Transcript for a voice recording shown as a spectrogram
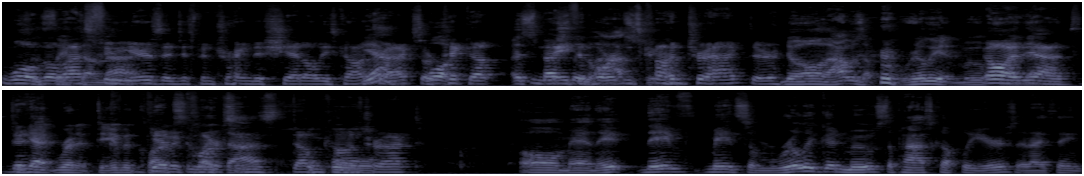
Well, the last few that. years they've just been trying to shed all these contracts or well, pick up especially Nathan Horton's year. contract or No, that was a brilliant move. Oh, yeah, to get rid of David Clarkson David like Clarkson's that. dumb Oh, contract. Oh man, they they've made some really good moves the past couple of years, and I think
